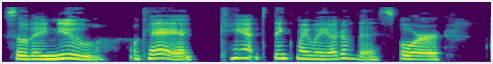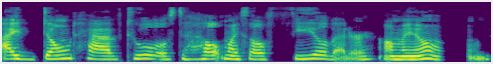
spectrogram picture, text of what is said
So they knew, okay, I can't think my way out of this or I don't have tools to help myself feel better on my own.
